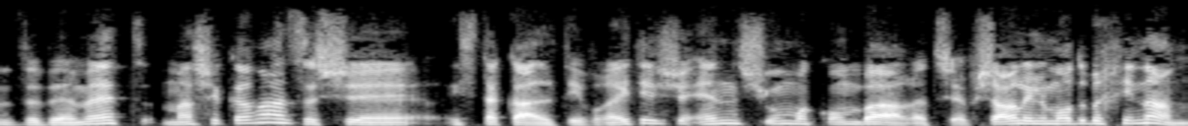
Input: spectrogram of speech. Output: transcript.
ובאמת, מה שקרה זה שהסתכלתי וראיתי שאין שום מקום בארץ שאפשר ללמוד בחינם.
